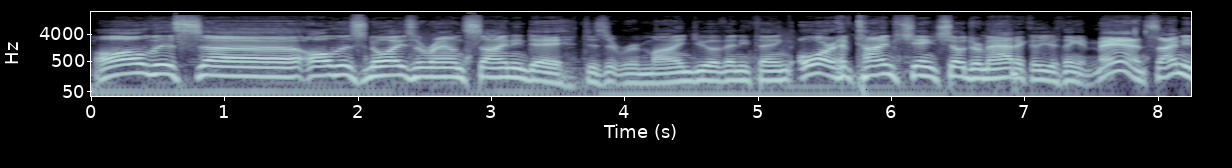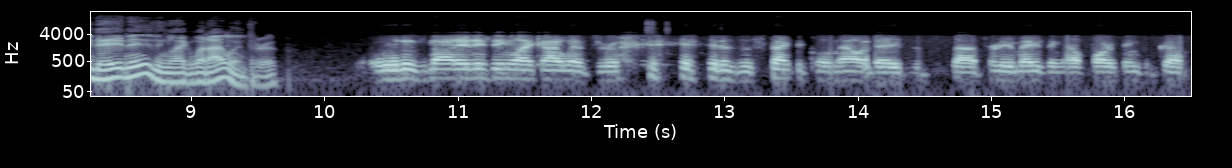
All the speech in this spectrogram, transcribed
All this, uh, all this noise around signing day. Does it remind you of anything, or have times changed so dramatically? You're thinking, man, signing day ain't anything like what I went through. It is not anything like I went through. it is a spectacle nowadays. It's uh, pretty amazing how far things have come.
